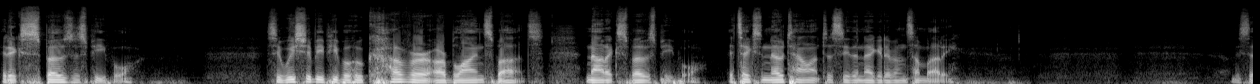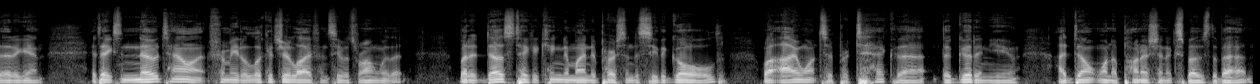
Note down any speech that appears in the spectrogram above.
It exposes people. See, we should be people who cover our blind spots, not expose people. It takes no talent to see the negative in somebody. Let me say that again. It takes no talent for me to look at your life and see what's wrong with it. But it does take a kingdom minded person to see the gold. Well, I want to protect that, the good in you. I don't want to punish and expose the bad.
